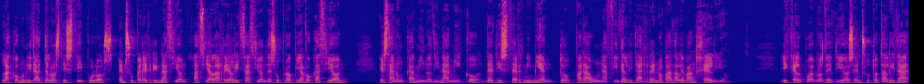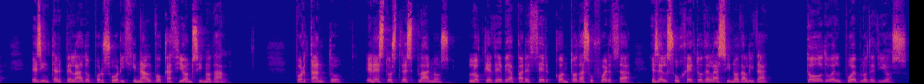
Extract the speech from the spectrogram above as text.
La comunidad de los discípulos, en su peregrinación hacia la realización de su propia vocación, está en un camino dinámico de discernimiento para una fidelidad renovada al Evangelio, y que el pueblo de Dios en su totalidad es interpelado por su original vocación sinodal. Por tanto, en estos tres planos lo que debe aparecer con toda su fuerza es el sujeto de la sinodalidad, todo el pueblo de Dios.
